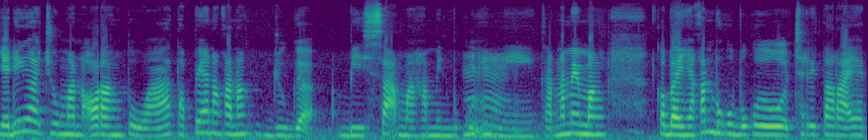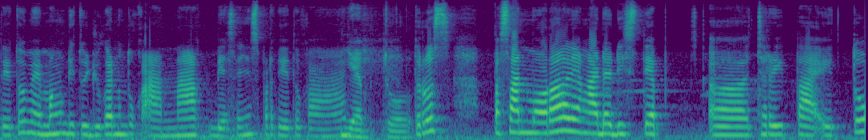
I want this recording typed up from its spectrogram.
Jadi nggak cuman orang tua, tapi anak-anak juga bisa mahamin buku Mm-mm. ini. Karena memang kebanyakan buku-buku cerita rakyat itu memang ditujukan untuk anak, biasanya seperti itu kan. Iya betul. Terus pesan moral yang ada di setiap eh, cerita itu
